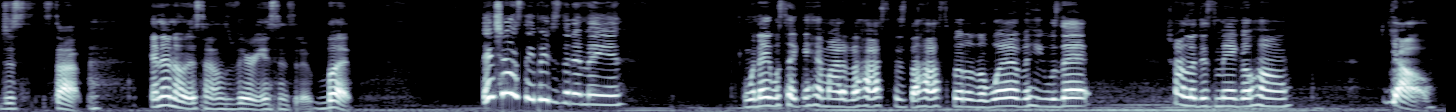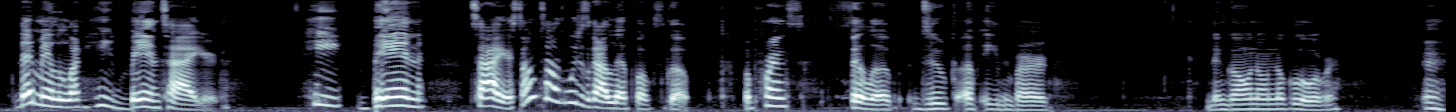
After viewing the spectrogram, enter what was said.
Just stop. And I know that sounds very insensitive, but did y'all see pictures of that man when they was taking him out of the hospice, the hospital, or wherever he was at, trying to let this man go home? Y'all, that man looked like he been tired. He been tired. Sometimes we just gotta let folks go. But Prince Philip, Duke of Edinburgh, then going on the glory. Mm.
